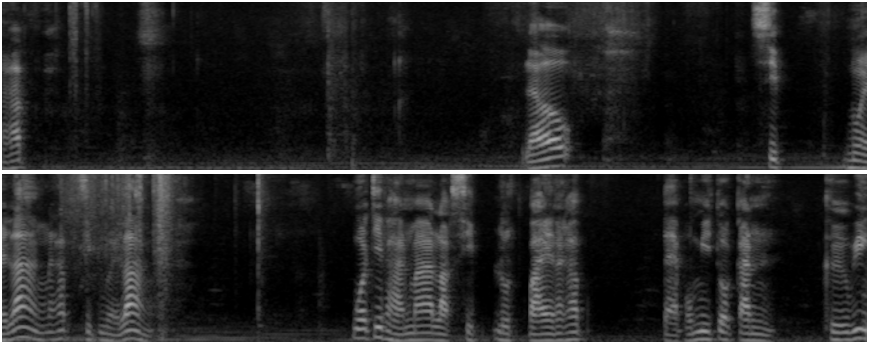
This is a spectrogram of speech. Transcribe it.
นะครับ แล้วสิบหน่วยล่างนะครับสิบหน่วยล่างงวดที่ผ่านมาหลักสิบหลุดไปนะครับ แต่ผมมีตัวกันคือวิ่ง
